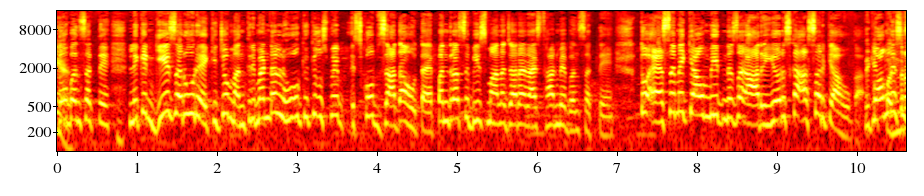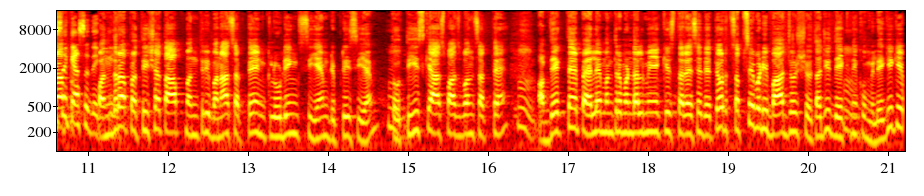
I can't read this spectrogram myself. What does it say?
दो बन सकते हैं। लेकिन ये ज़रूर है कि जो मंत्रिमंडल हो क्योंकि उसमें स्कोप ज़्यादा होता है पंद्रह से बीस माना जा रहा है राजस्थान में बन सकते हैं। तो ऐसे में क्या उम्मीद नज़र आ रही है और इसका असर क्या होगा? कांग्रेस इसे कैसे पंद्रह प्रतिशत आप मंत्री बना सकते हैं इंक्लूडिंग सीएम डिप्टी सीएम तो हम्म। तीस के आसपास बन सकते हैं। हैं। अब देखते हैं पहले मंत्रिमंडल में ये किस तरह से देते हैं और सबसे बड़ी बात जो श्वेता जी देखने को मिलेगी कि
